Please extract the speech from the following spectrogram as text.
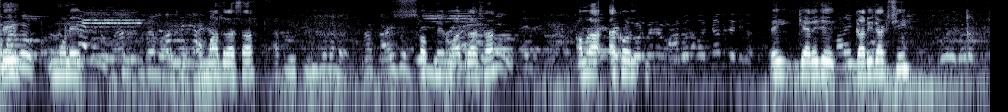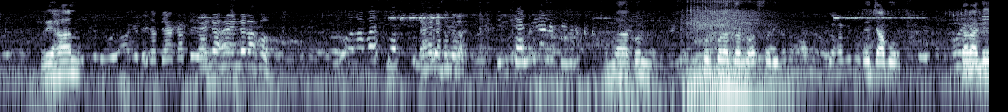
সেই মনের মাদ্রাসা, স্বপ্নের মাদ্রাসা। আমরা এখন এই গ্যারেজে গাড়ি রাখছি। রেহান। আমরা এখন ফুরফুরা দরবার শরীফে যাব। তার আগে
